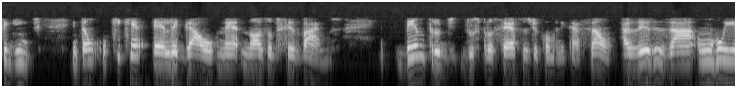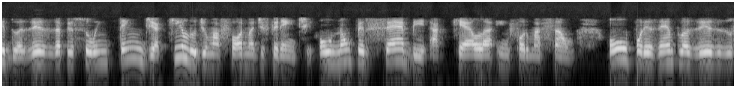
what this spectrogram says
seguinte. Então, o que, que é, é, legal né, nós observarmos? Dentro de, dos processos de comunicação, às vezes há um ruído, às vezes a pessoa entende aquilo de uma forma diferente ou não percebe aquela informação. Ou, por exemplo, às vezes o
